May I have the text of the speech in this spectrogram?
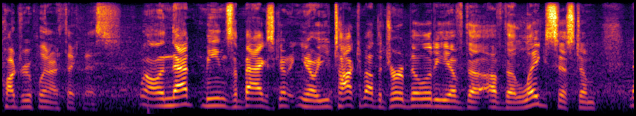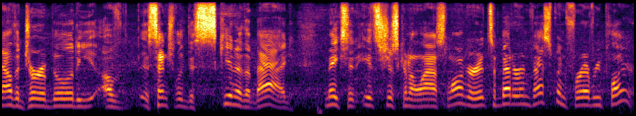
quadrupling our thickness. Well, and that means the bag's going to, you know, you talked about the durability of the of the leg system. Now the durability of essentially the skin of the bag makes it it's just going to last longer. It's a better investment for every player.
